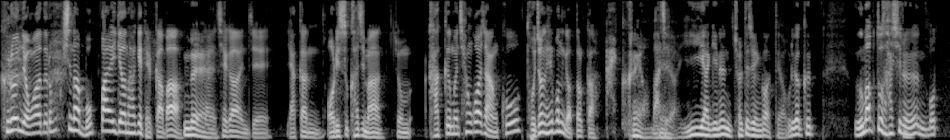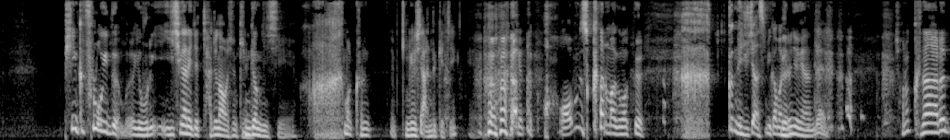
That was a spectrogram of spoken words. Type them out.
그런 영화들을 혹시나 못 발견하게 될까봐 네. 네. 제가 이제 약간 어리숙하지만 좀 가끔은 참고하지 않고 도전을 해보는 게 어떨까? 아, 그래요, 맞아요. 네. 이 이야기는 절대적인 것 같아요. 우리가 그 음악도 사실은 뭐 핑크 플로이드 뭐 우리 이 시간에 이제 자주 나오시는 김경진 씨, 아, 막 그런 김경진 씨 안 듣겠지? 예. 엄숙한 막 음악들 끝내주지 않습니까? 막 이런 네. 얘기 하는데 저는 그날은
